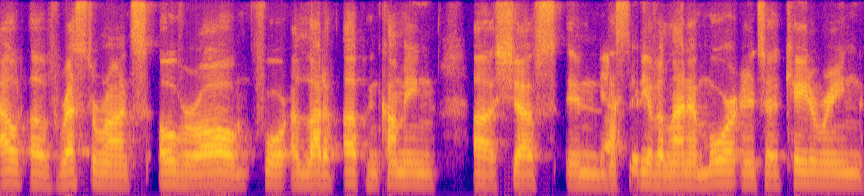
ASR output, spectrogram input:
out of restaurants overall for a lot of up and coming uh, chefs in yeah. the city of Atlanta, more into catering.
